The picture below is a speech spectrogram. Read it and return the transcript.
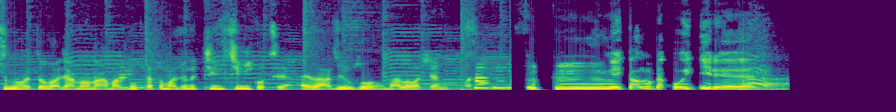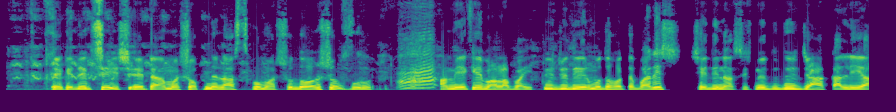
তুমি হয়তো বা জানো না আমার বুকটা তোমার জন্য চিনচিনি করছে। আই লাভ ইউ গো। ভালোবাসি আমি এই কালোটা কই কি রে? একে দেখছিস? এটা আমার স্বপ্নের রাজকুমার সুদর্শন পুরুষ। আমি একে ভালো পাই। তুই যদি এর মতো হতে পারিস সেদিন আসিস। নয়তো তুই যা কালিয়া।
